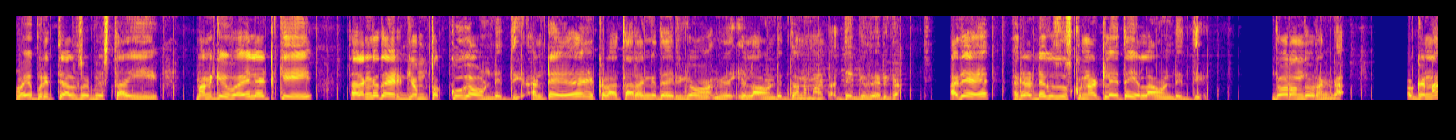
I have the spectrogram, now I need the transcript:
వైపరీత్యాలు చూపిస్తాయి. మనకి వైలెట్కి తరంగ దైర్ఘ్యం తక్కువగా ఉండిద్ది. అంటే ఇక్కడ తరంగ దైర్ఘ్యం ఇలా ఉండిద్ది అనమాట దగ్గర దగ్గరగా. అదే రెడ్కు చూసుకున్నట్లయితే ఇలా ఉండిద్ది దూరం దూరంగా. ఓకేనా?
